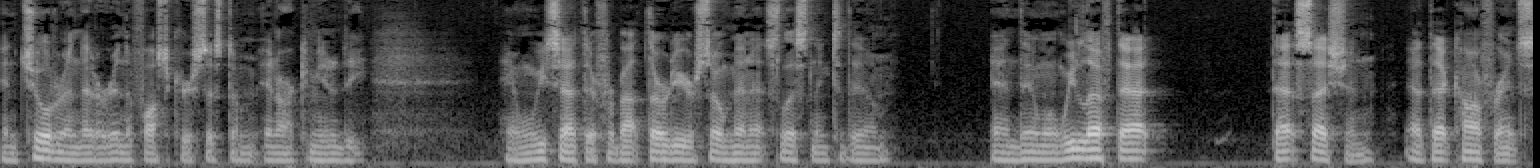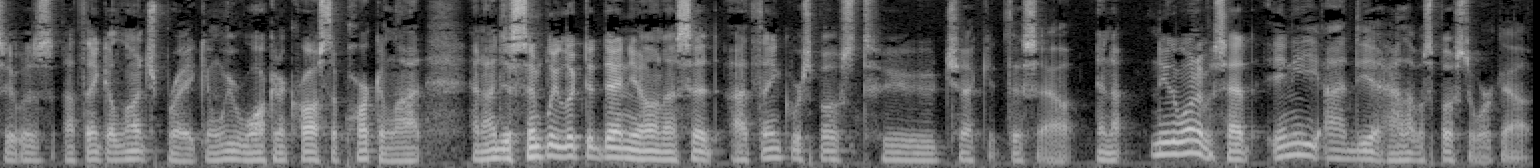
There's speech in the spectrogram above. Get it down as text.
and children that are in the foster care system in our community. And we sat there for about 30 or so minutes listening to them. And then when we left that that session at that conference, it was I think a lunch break and we were walking across the parking lot and I just simply looked at Danielle and I said, "I think we're supposed to check this out." And I, neither one of us had any idea how that was supposed to work out.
